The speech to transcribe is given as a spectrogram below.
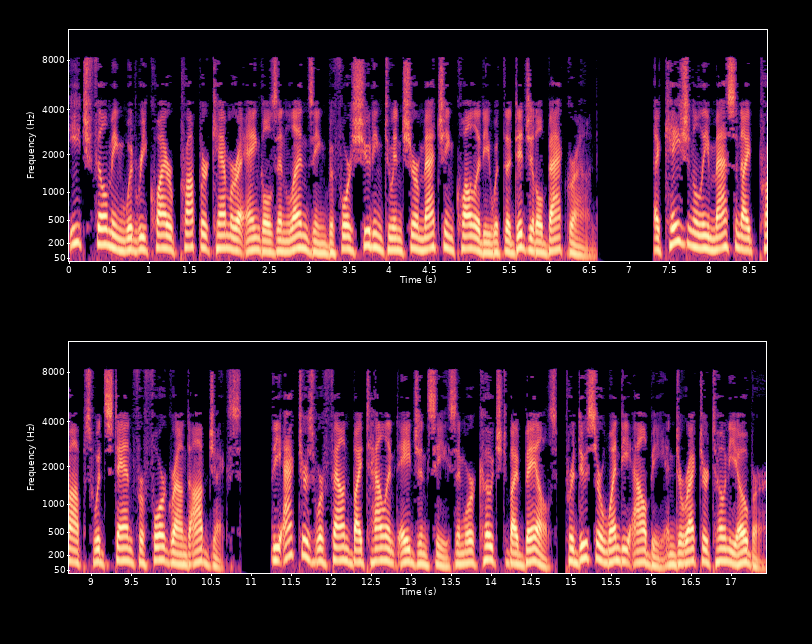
Each filming would require proper camera angles and lensing before shooting to ensure matching quality with the digital background. Occasionally Masonite props would stand for foreground objects. The actors were found by talent agencies and were coached by Bales, producer Wendy Albee and director Tony Ober.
